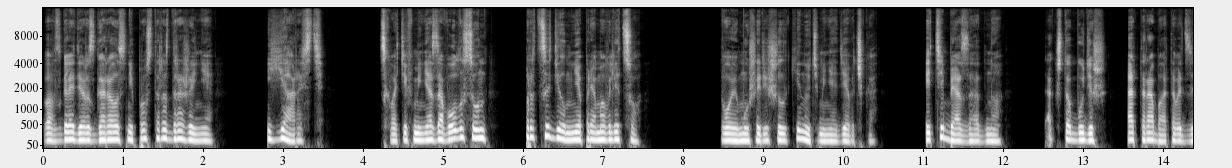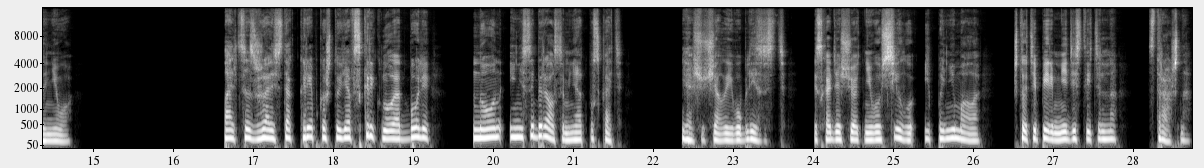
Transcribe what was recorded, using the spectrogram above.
Во взгляде разгоралось не просто раздражение, ярость. Схватив меня за волосы, он процедил мне прямо в лицо. Твой муж решил кинуть меня, девочка. И тебя заодно. Так что будешь отрабатывать за него. Пальцы сжались так крепко, что я вскрикнула от боли, но он и не собирался меня отпускать. Я ощущала его близость, исходящую от него силу, и понимала, что теперь мне действительно страшно.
